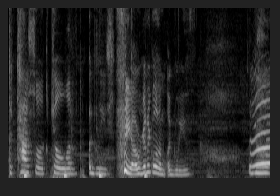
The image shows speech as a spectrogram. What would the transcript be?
the castle kill a lot of uglies. yeah, we're gonna call them uglies. No.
